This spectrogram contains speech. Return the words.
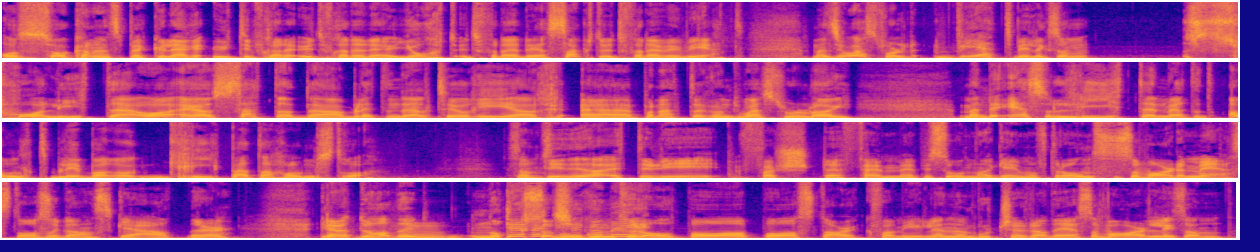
Og så kan en spekulere ut ifra det, ut fra det de har gjort, ut fra det de har sagt, ut fra det vi vet. Mens i Westworld vet vi liksom så lite. Og jeg har sett at det har blitt en del teorier eh, på nettet rundt Westworld òg. Men det er så lite en vet at alt blir bare å gripe etter halmstrå. Samtidig, da, etter de første fem episodene av Game of Thrones, så var det meste også ganske out there. Greit, Du hadde Det nokså god kontroll på, på Stark-familien, men bortsett fra det så var det liksom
